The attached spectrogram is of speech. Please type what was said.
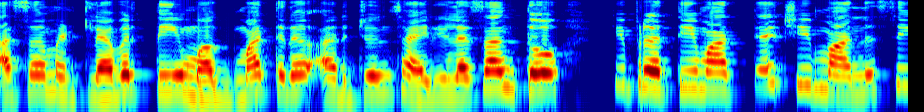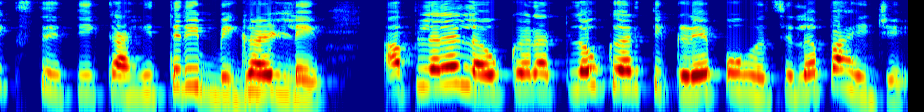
असं म्हटल्यावरती मग मात्र अर्जुन सायलीला सांगतो की प्रतिमात्याची मानसिक स्थिती काहीतरी बिघडले. आपल्याला लवकरात लवकर तिकडे पोहोचलं पाहिजे.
